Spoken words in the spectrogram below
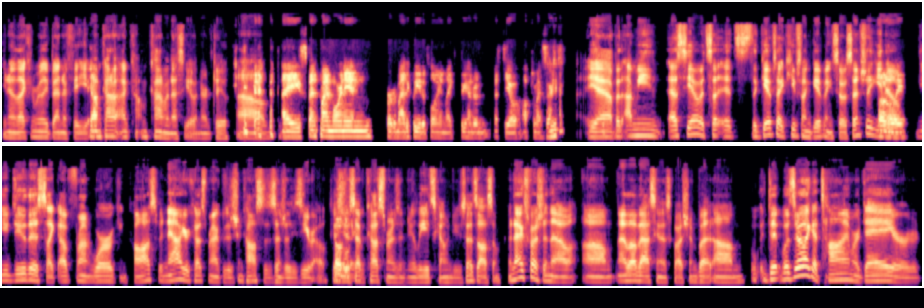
you know, that can really benefit you. I'm kind of I'm kind of an SEO nerd too. Um, I spent my morning programmatically deploying like 300 SEO optimizers. yeah, but I mean SEO, it's a, it's the gift that keeps on giving. So essentially, you totally. know, you do this like upfront work and cost, but now your customer acquisition cost is essentially zero because totally. you just have customers and new leads coming to you. So that's awesome. The next question, though, um, I love asking this question, but um, did was there like a time or day or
